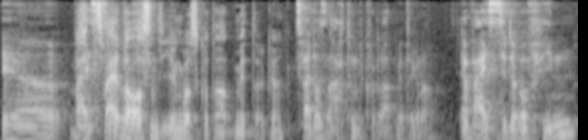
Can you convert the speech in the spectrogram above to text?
Er also weist 2000 darauf, irgendwas Quadratmeter, gell? 2800 Quadratmeter, genau. Er weist sie darauf hin,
